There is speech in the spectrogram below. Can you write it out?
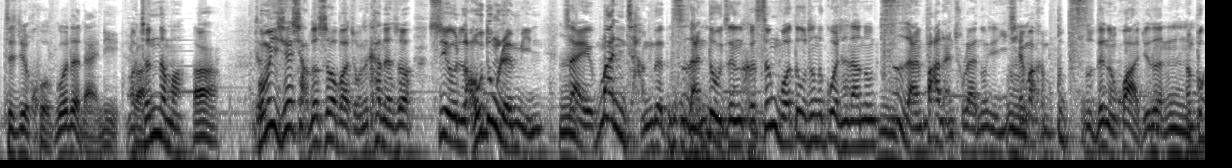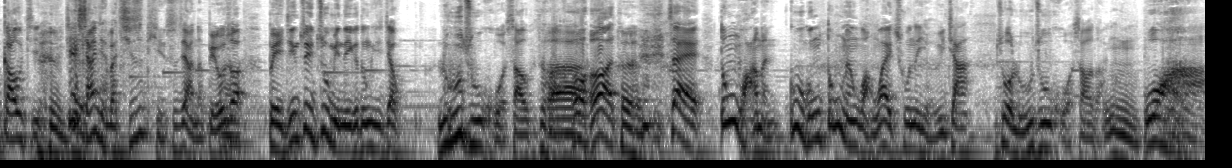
这就是火锅的来历啊！真的吗？啊，我们以前小的时候吧，总是看到说是由劳动人民在漫长的自然斗争和生活斗争的过程当中自然发展出来的东西。以前嘛，很不耻这种话，觉得很不高级。现在想起来吧，其实挺是这样的。比如说，北京最著名的一个东西叫卤煮火烧，是吧？在东华门故宫东门往外出呢，有一家做卤煮火烧的。嗯，哇！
